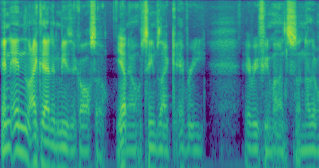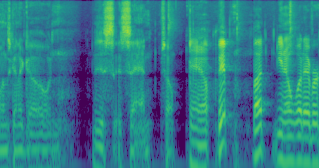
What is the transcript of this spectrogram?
and and like that in music also. Yep. You know, it seems like every every few months another one's going to go, and it just it's sad. So yeah, yep. But you know, whatever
